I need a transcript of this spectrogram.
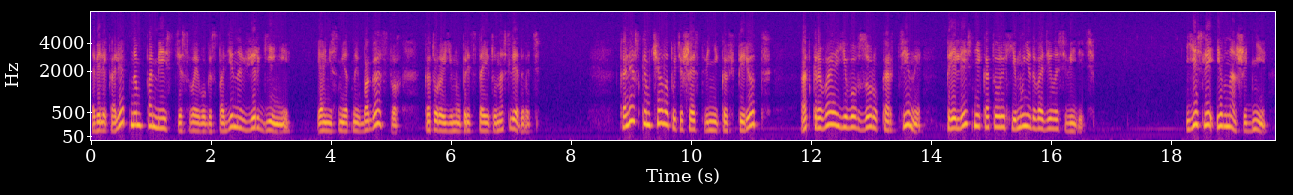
о великолепном поместье своего господина в Виргинии и о несметных богатствах, которые ему предстоит унаследовать. Коляска мчала путешественника вперед, открывая его взору картины, прелестней которых ему не доводилось видеть. Если и в наши дни –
